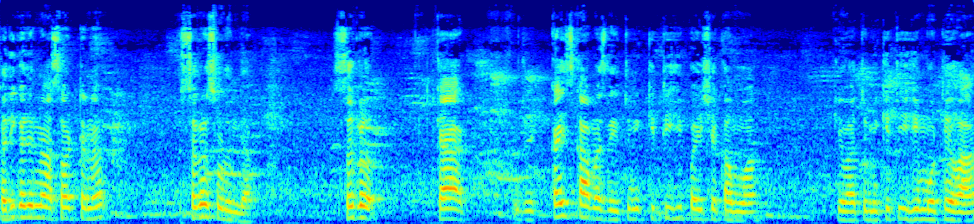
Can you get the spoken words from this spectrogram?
कधी कधी ना असं वाटतं ना सगळं सोडून द्या. सगळं. काय म्हणजे काहीच कामच नाही. तुम्ही कितीही पैसे कमवा किंवा तुम्ही कितीही मोठे व्हा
